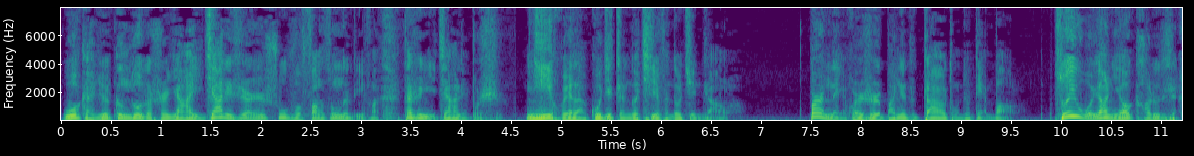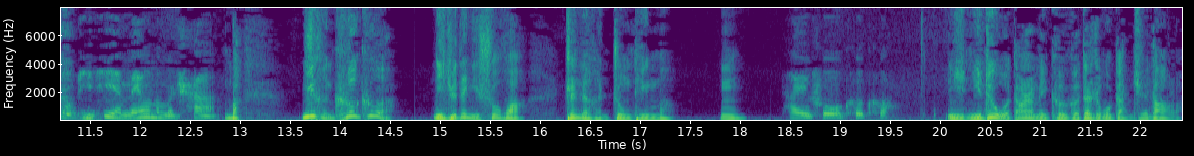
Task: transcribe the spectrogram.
我感觉更多的是压抑，家里是让人舒服放松的地方，但是你家里不是，你一回来，估计整个气氛都紧张了。不知道哪回事，把你的炸药桶就点爆了。所以我要你要考虑的是，我脾气也没有那么差。不，你很苛刻。你觉得你说话真的很中听吗？嗯。他也说我苛刻。你你对我当然没苛刻，但是我感觉到了。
